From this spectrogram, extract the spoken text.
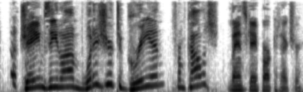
James Elam, what is your degree in from college? Landscape architecture.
